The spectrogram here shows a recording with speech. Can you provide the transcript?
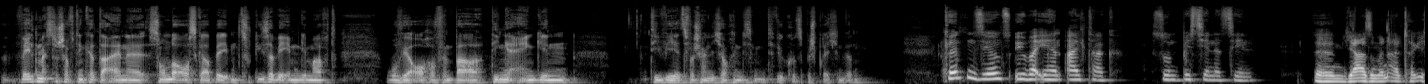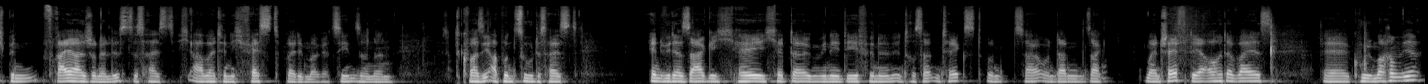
Weltmeisterschaft in Katar eine Sonderausgabe eben zu dieser WM gemacht, wo wir auch auf ein paar Dinge eingehen, die wir jetzt wahrscheinlich auch in diesem Interview kurz besprechen werden. Könnten Sie uns über Ihren Alltag so ein bisschen erzählen? Ähm, ja, also mein Alltag, ich bin freier Journalist, das heißt, ich arbeite nicht fest bei dem Magazin, sondern quasi ab und zu. Das heißt, entweder sage ich, hey, ich hätte da irgendwie eine Idee für einen interessanten Text und, und dann sagt mein Chef, der auch dabei ist, äh, cool, machen wir.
